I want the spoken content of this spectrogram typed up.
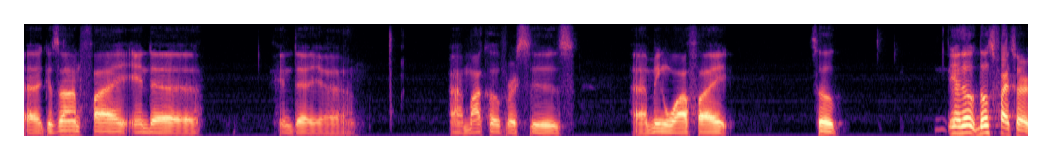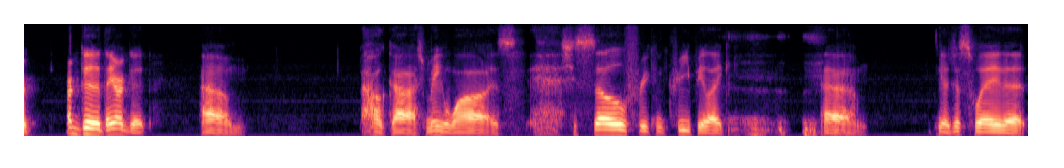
uh, Ghazan fight, and uh, and a uh, uh, Mako versus uh, Ming Hua fight. So yeah, th- those fights are are good. They are good. Um, oh gosh, Ming Hua is she's so freaking creepy. Like, um, you know, just the way that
